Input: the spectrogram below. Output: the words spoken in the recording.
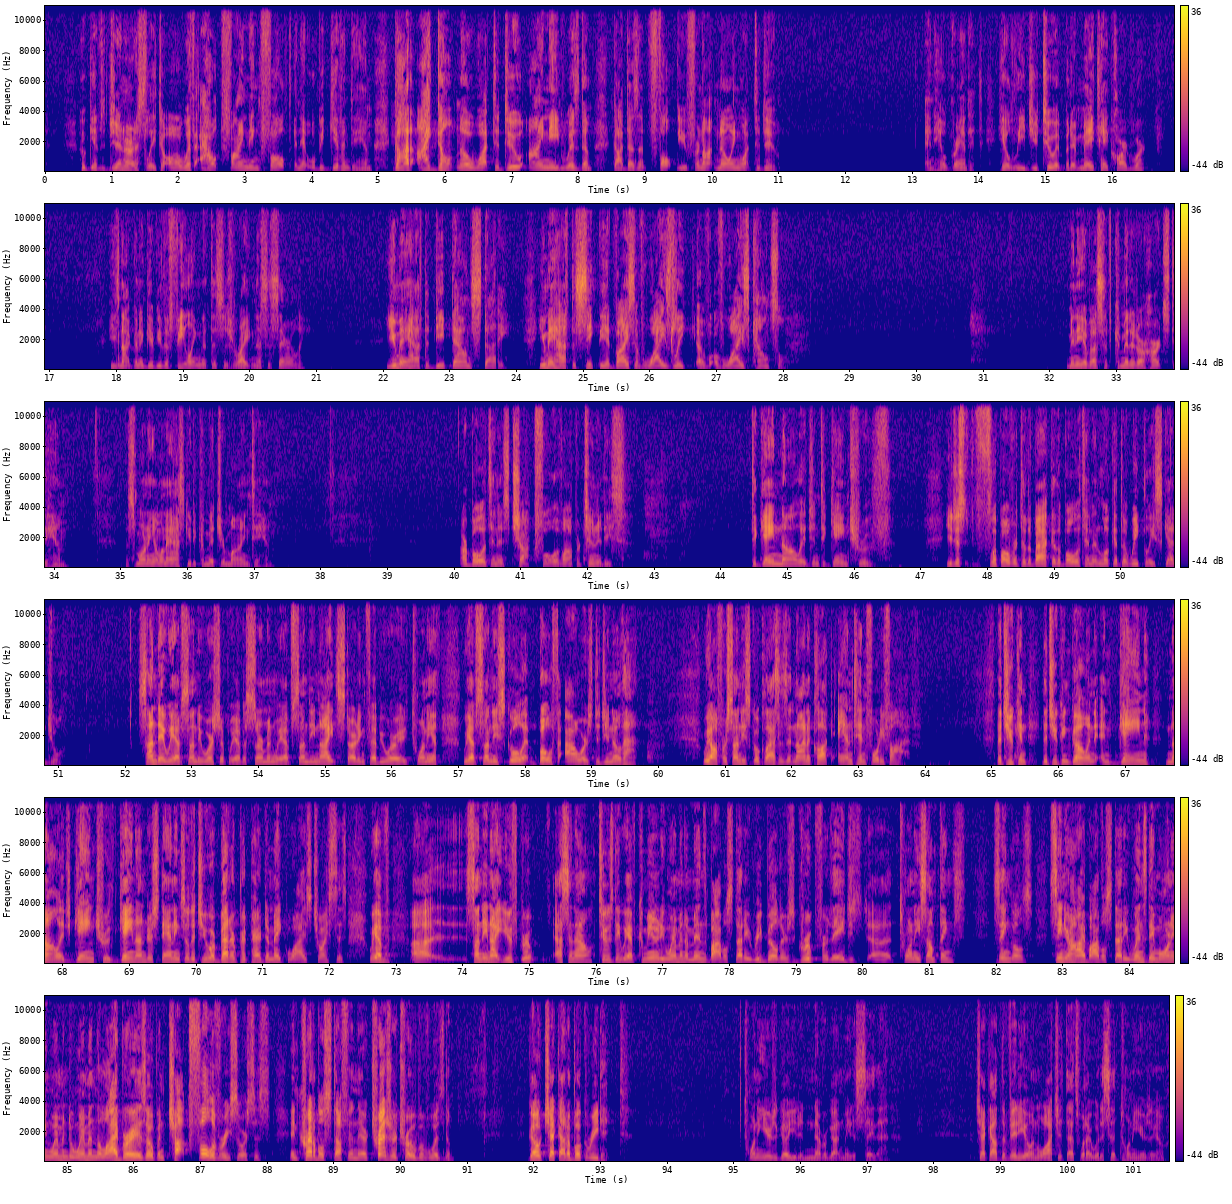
who gives generously to all without finding fault, and it will be given to him. God, I don't know what to do. I need wisdom. God doesn't fault you for not knowing what to do. And he'll grant it, he'll lead you to it, but it may take hard work. He's not going to give you the feeling that this is right necessarily. You may have to deep down study. You may have to seek the advice of wisely of, of wise counsel. Many of us have committed our hearts to Him. This morning, I want to ask you to commit your mind to Him. Our bulletin is chock full of opportunities to gain knowledge and to gain truth. You just flip over to the back of the bulletin and look at the weekly schedule. Sunday, we have Sunday worship, we have a sermon, we have Sunday nights starting February 20th. We have Sunday school at both hours. Did you know that? We offer Sunday school classes at 9 o'clock and 1045. That you can, that you can go and, and gain knowledge, gain truth, gain understanding so that you are better prepared to make wise choices. We have uh, Sunday night youth group, SNL. Tuesday, we have community women, a men's Bible study, rebuilders, group for the ages 20 uh, somethings, singles. Senior high Bible study, Wednesday morning, women to women. The library is open, chock full of resources. Incredible stuff in there, treasure trove of wisdom. Go check out a book, read it. 20 years ago, you'd have never gotten me to say that. Check out the video and watch it. That's what I would have said 20 years ago.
